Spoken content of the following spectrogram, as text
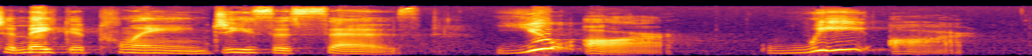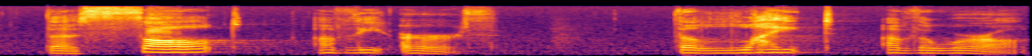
To make it plain, Jesus says, You are, we are the salt of the earth, the light of the world.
